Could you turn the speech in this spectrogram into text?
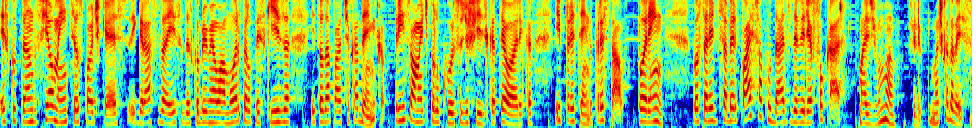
escutando fielmente seus podcasts e graças a isso descobri meu amor pela pesquisa e toda a parte acadêmica, principalmente pelo curso de física teórica e pretendo prestá-lo. Porém, gostaria de saber quais faculdades deveria focar. Mais de uma, filho? Uma de cada vez.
